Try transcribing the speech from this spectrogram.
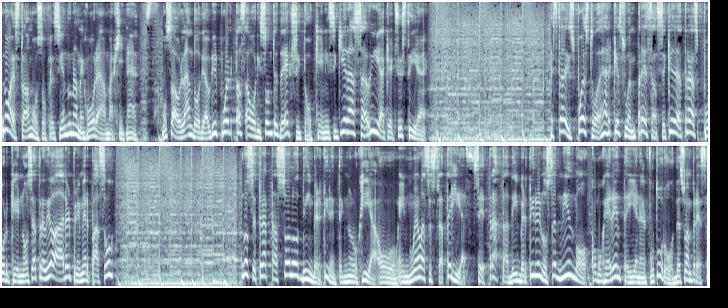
No estamos ofreciendo una mejora marginal, estamos hablando de abrir puertas a horizontes de éxito que ni siquiera sabía que existían. ¿Está dispuesto a dejar que su empresa se quede atrás porque no se atrevió a dar el primer paso? No se trata solo de invertir en tecnología o en nuevas estrategias, se trata de invertir en usted mismo como gerente y en el futuro de su empresa.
